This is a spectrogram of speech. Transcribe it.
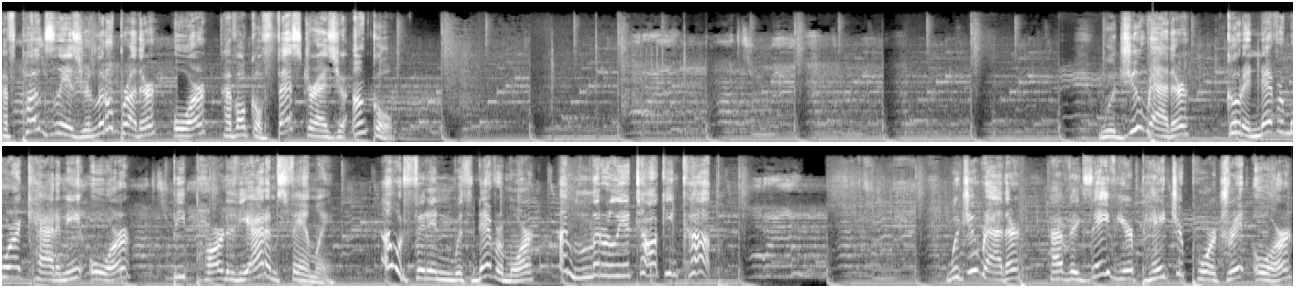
have Pugsley as your little brother or have Uncle Fester as your uncle? Would you rather go to Nevermore Academy or be part of the Addams family? I would fit in with Nevermore. I'm literally a talking cup. Would you rather have Xavier paint your portrait or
